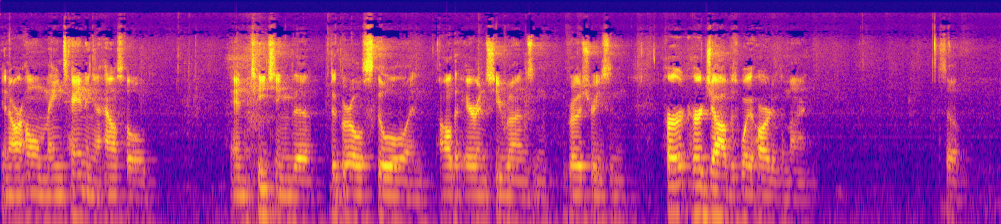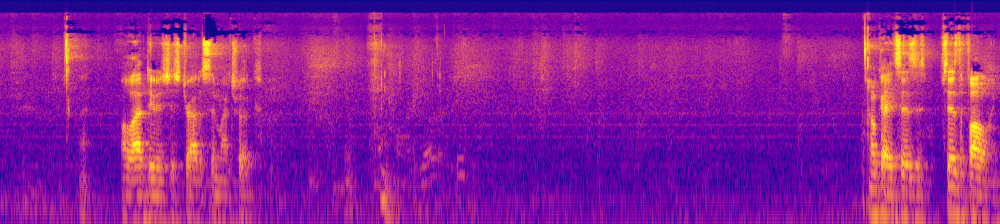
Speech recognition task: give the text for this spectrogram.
in our home, maintaining a household and teaching the, the girls' school and all the errands she runs and groceries, and her, her job is way harder than mine. So uh, all I do is just drive a semi truck Okay, it says, it says the following.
